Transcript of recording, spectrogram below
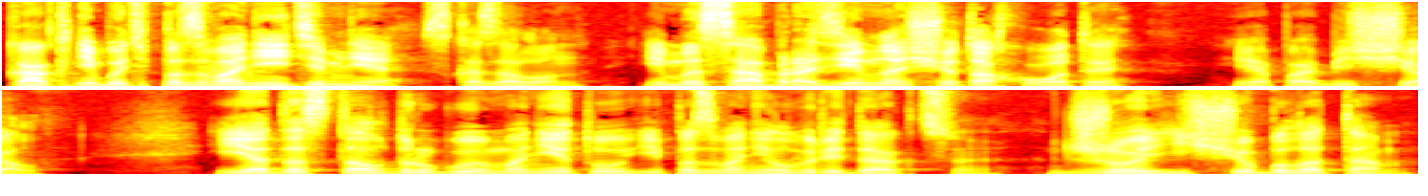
«Как-нибудь позвоните мне», — сказал он, — «и мы сообразим насчет охоты». Я пообещал. Я достал другую монету и позвонил в редакцию. Джой еще была там.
